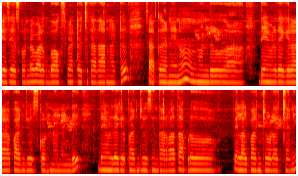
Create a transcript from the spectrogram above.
చేసేసుకుంటే వాడికి బాక్స్ పెట్టవచ్చు కదా అన్నట్టు. చక్కగా నేను ముందు దేవుడి దగ్గర పని చూసుకుంటున్నానండి. దేవుడి దగ్గర పని చూసిన తర్వాత అప్పుడు పిల్లల పని చూడవచ్చని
